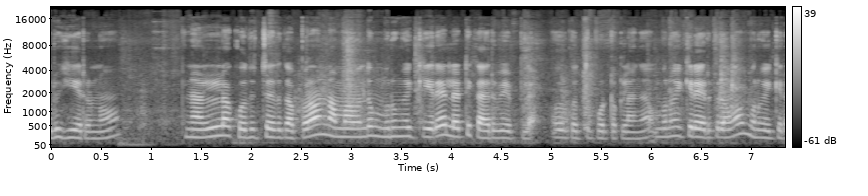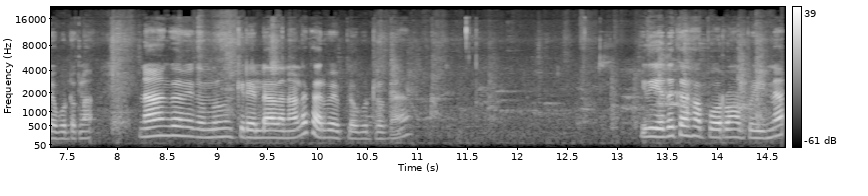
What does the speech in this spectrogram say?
உருகிடணும் நல்லா கொதித்ததுக்கப்புறம் நம்ம வந்து முருங்கைக்கீரை இல்லாட்டி கருவேப்பிலை ஒரு கொத்து போட்டுக்கலாங்க. முருங்கைக்கீரை இருக்கிறவங்க முருங்கைக்கீரை போட்டுக்கலாம். நாங்கள் முருங்கைக்கீரை இல்லாதனால கருவேப்பிலை போட்டிருக்கேன். இது எதுக்காக போடுறோம் அப்படின்னா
